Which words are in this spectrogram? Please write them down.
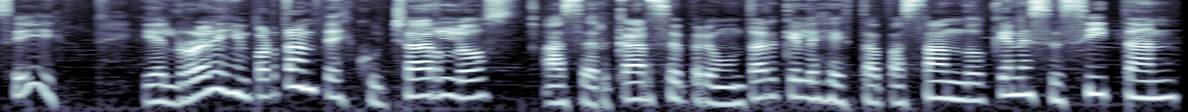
Sí, y el rol es importante, escucharlos, acercarse, preguntar qué les está pasando, qué necesitan,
